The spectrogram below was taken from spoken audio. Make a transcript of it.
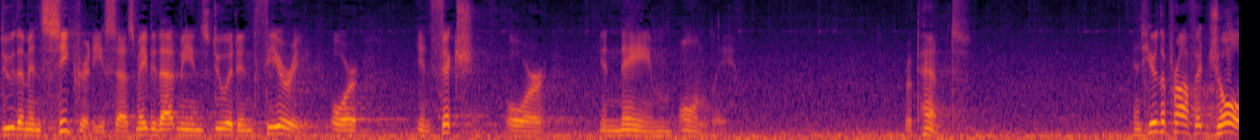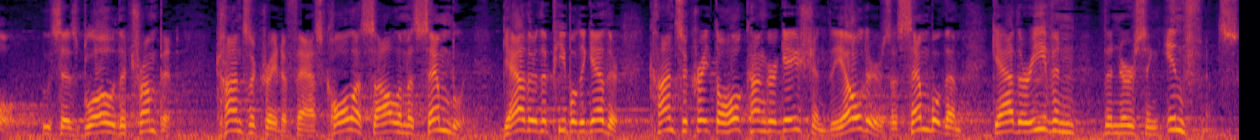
do them in secret, he says. Maybe that means do it in theory or in fiction or in name only. Repent. And hear the prophet Joel, who says, Blow the trumpet, consecrate a fast, call a solemn assembly, gather the people together, consecrate the whole congregation, the elders, assemble them, gather even the nursing infants.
